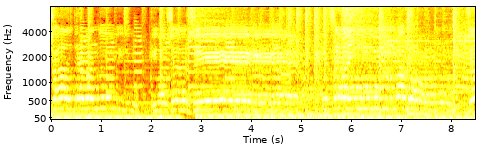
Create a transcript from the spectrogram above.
de l'altra banda viu qui vol ser ser. Aquest any va molt, ja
